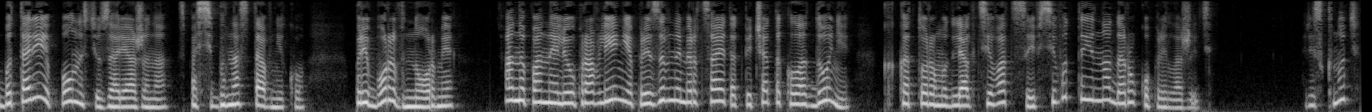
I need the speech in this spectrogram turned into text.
Батарея полностью заряжена, спасибо наставнику. Приборы в норме. А на панели управления призывно мерцает отпечаток ладони, к которому для активации всего-то и надо руку приложить. Рискнуть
